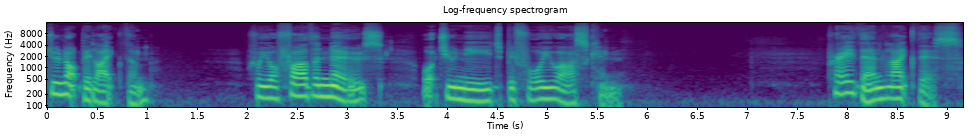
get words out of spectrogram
Do not be like them, for your Father knows what you need before you ask Him. Pray then like this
